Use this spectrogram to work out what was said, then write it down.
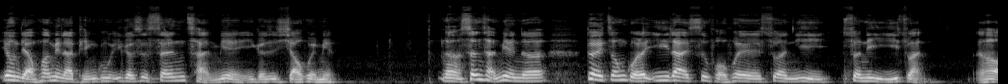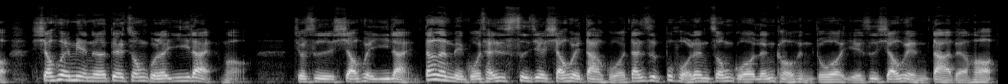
用两方面来评估，一个是生产面，一个是消费面。那生产面呢，对中国的依赖是否会顺利顺利移转？然后消费面呢，对中国的依赖啊。就是消费依赖，当然美国才是世界消费大国，但是不否认中国人口很多，也是消费很大的哈。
